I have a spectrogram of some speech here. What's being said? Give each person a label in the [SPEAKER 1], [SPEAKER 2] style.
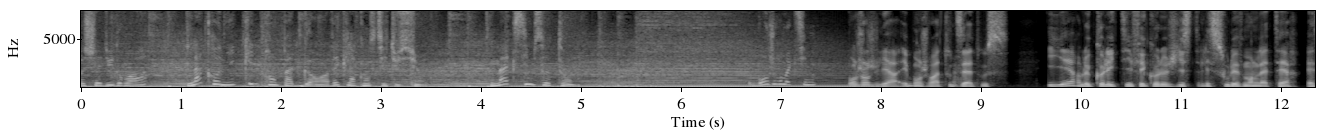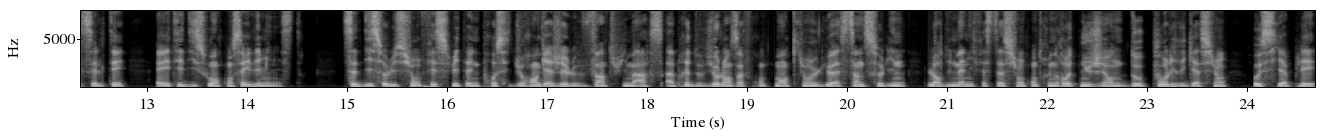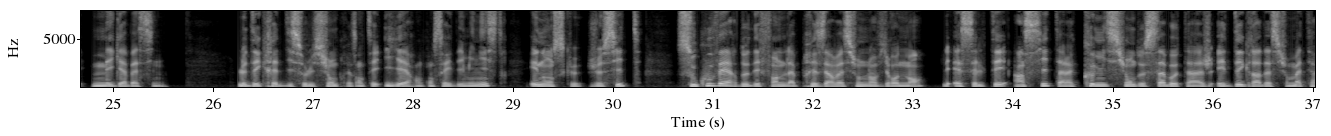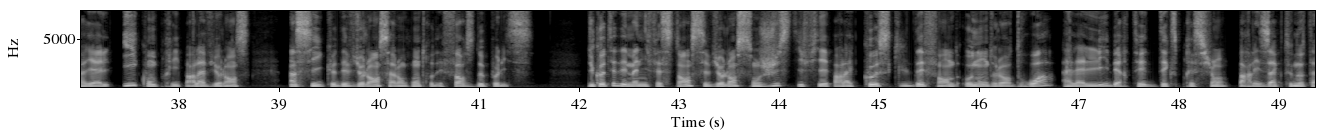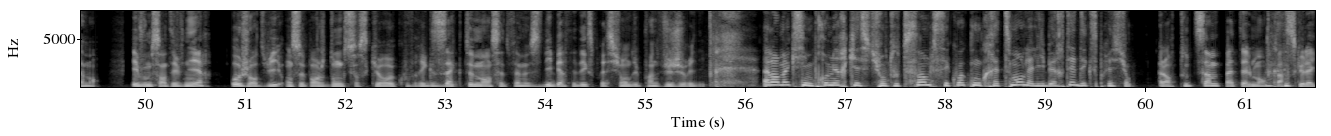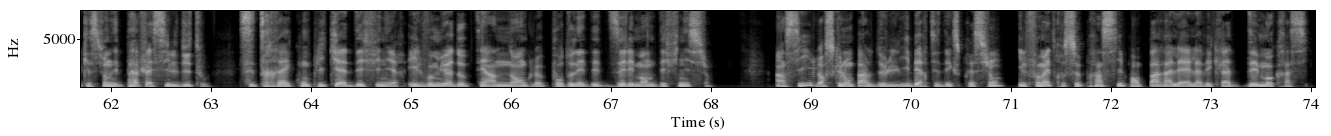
[SPEAKER 1] crochet du droit, la chronique qui ne prend pas de gants avec la Constitution. Maxime Sauton.
[SPEAKER 2] Bonjour Maxime.
[SPEAKER 3] Bonjour Julia et bonjour à toutes et à tous. Hier, le collectif écologiste Les Soulèvements de la Terre, SLT, a été dissous en Conseil des ministres. Cette dissolution fait suite à une procédure engagée le 28 mars après de violents affrontements qui ont eu lieu à Sainte-Soline lors d'une manifestation contre une retenue géante d'eau pour l'irrigation, aussi appelée méga bassine. Le décret de dissolution présenté hier en Conseil des ministres énonce que, je cite, sous couvert de défendre la préservation de l'environnement, les SLT incitent à la commission de sabotage et dégradation matérielle, y compris par la violence, ainsi que des violences à l'encontre des forces de police. Du côté des manifestants, ces violences sont justifiées par la cause qu'ils défendent au nom de leur droit à la liberté d'expression par les actes notamment. Et vous me sentez venir Aujourd'hui, on se penche donc sur ce que recouvre exactement cette fameuse liberté d'expression du point de vue juridique.
[SPEAKER 2] Alors Maxime, première question toute simple, c'est quoi concrètement la liberté d'expression?
[SPEAKER 3] Alors toute simple, pas tellement, parce que la question n'est pas facile du tout. C'est très compliqué à définir et il vaut mieux adopter un angle pour donner des éléments de définition. Ainsi, lorsque l'on parle de liberté d'expression, il faut mettre ce principe en parallèle avec la démocratie.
